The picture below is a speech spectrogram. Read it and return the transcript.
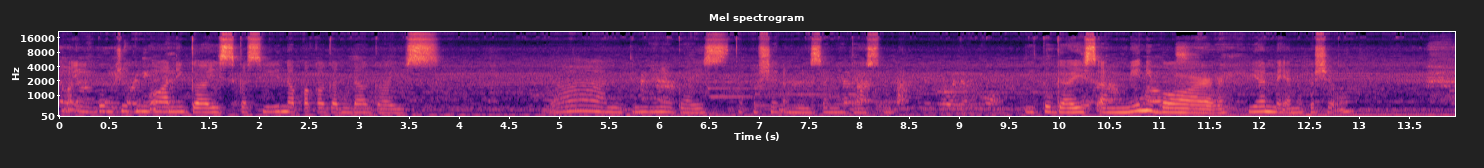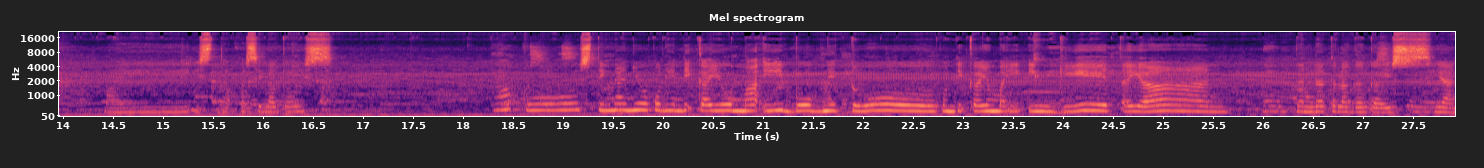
Maibog siya mo ani guys. Kasi napakaganda guys. Yan. Tingnan nyo guys. Tapos yan ang mesa niya guys. Oh. Dito guys ang mini bar. Yan. May ano pa siya oh. May isda pa sila guys. Tapos, tingnan nyo kung hindi kayo maibog nito. Kung hindi kayo maiinggit. Ayan. Ganda talaga guys. Yan.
